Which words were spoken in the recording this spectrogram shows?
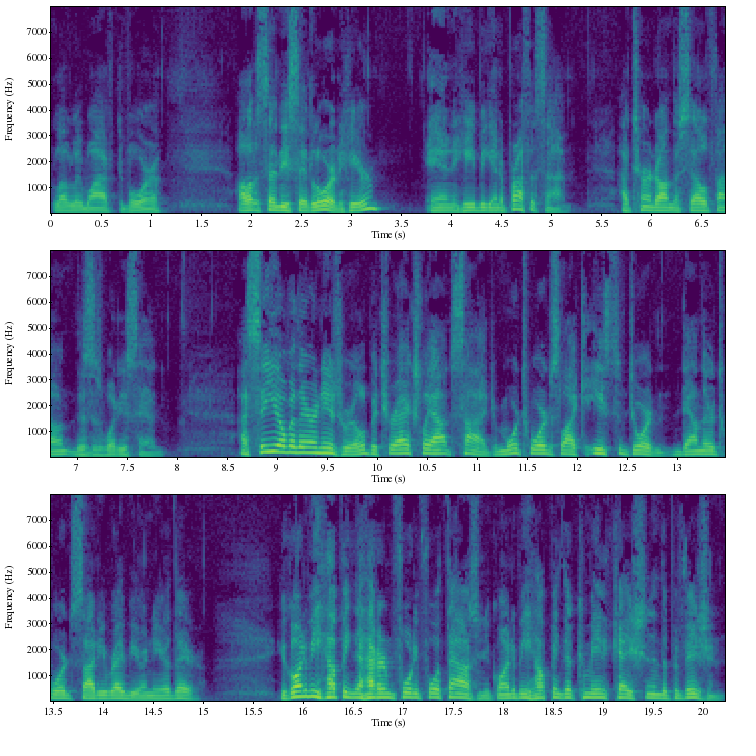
lovely wife, Devorah. All of a sudden, he said, Lord, here. And he began to prophesy. I turned on the cell phone. This is what he said. I see you over there in Israel, but you're actually outside. You're more towards like east of Jordan, down there towards Saudi Arabia or near there. You're going to be helping the 144,000. You're going to be helping the communication and the provision.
